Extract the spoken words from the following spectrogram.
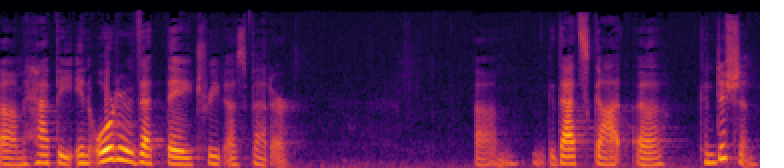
um, happy in order that they treat us better. Um, that's got a condition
